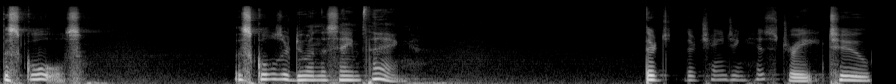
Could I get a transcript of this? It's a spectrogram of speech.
The schools. The schools are doing the same thing. They're, they're changing history to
